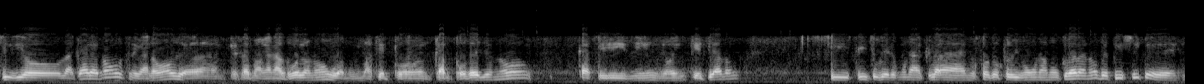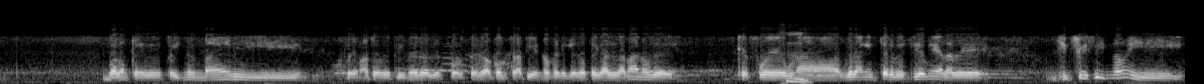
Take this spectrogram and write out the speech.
sí dio la cara, ¿no? Se ganó, ya empezamos a ganar duelo, ¿no? Jugamos más tiempo en campo de ellos, ¿no? Casi ni nos inquietaron sí, sí tuvieron una clara, nosotros tuvimos una muy clara, ¿no? De Pisi, que un balón que peinó Ismael y remató de primero el portero a contrapié, no que le quedó pegar la mano, que, que fue hmm. una gran intervención y a la vez difícil, ¿no? Y,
